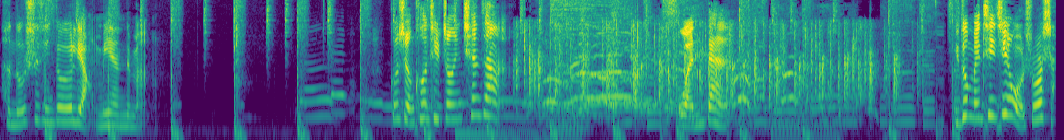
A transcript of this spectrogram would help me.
很多事情都有两面对吗？恭喜空气终于千赞了！完蛋，你都没听清我说啥？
